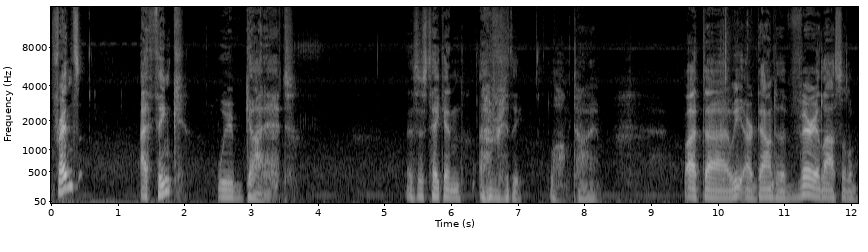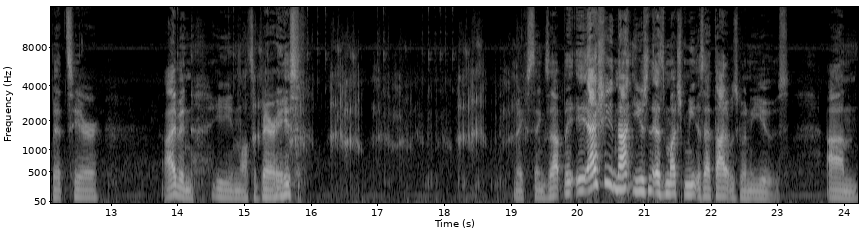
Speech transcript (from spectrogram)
Friends, I think we've got it. This has taken a really long time. But uh, we are down to the very last little bits here. I've been eating lots of berries. Mix things up. It, actually not using as much meat as I thought it was going to use. Um,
